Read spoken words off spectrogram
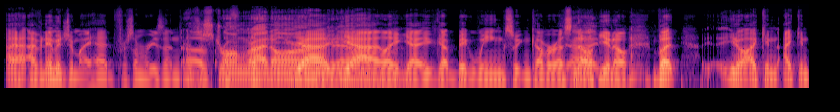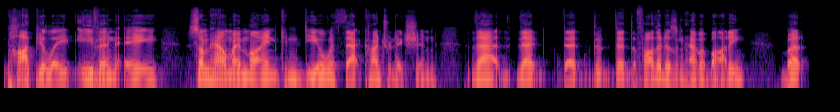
I I have an image in my head for some reason. Has a of, strong of- right of- arm, Yeah, you know. yeah, like yeah, he's got big wings so he can cover us. No, you know, but you know, I can I can populate even a somehow my mind can deal with that contradiction that that that the, that the father doesn't have a body but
